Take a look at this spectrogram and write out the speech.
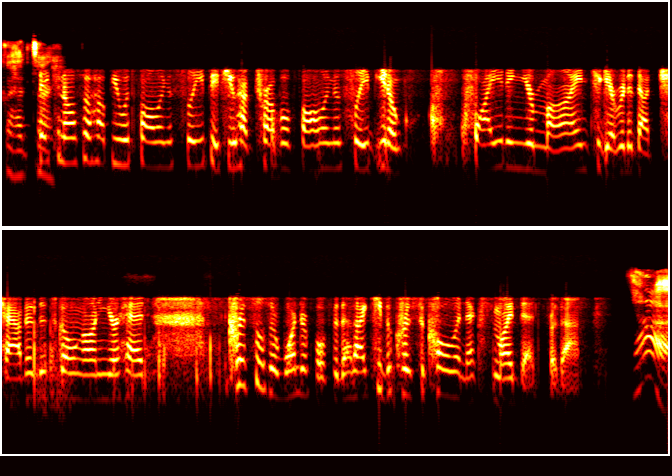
Go ahead. Sorry. They can also help you with falling asleep if you have trouble falling asleep. You know, quieting your mind to get rid of that chatter that's going on in your head. Crystals are wonderful for that. I keep a chrysocolla next to my bed for that. Yeah,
